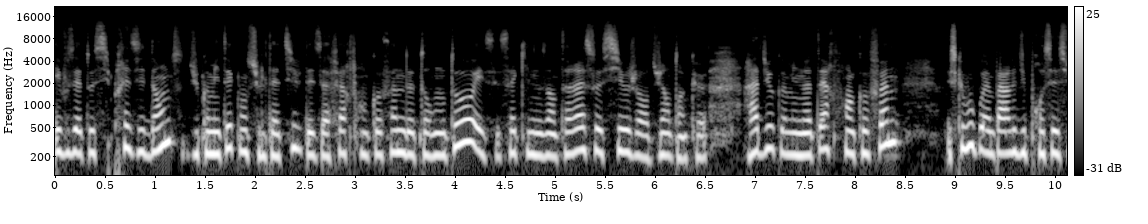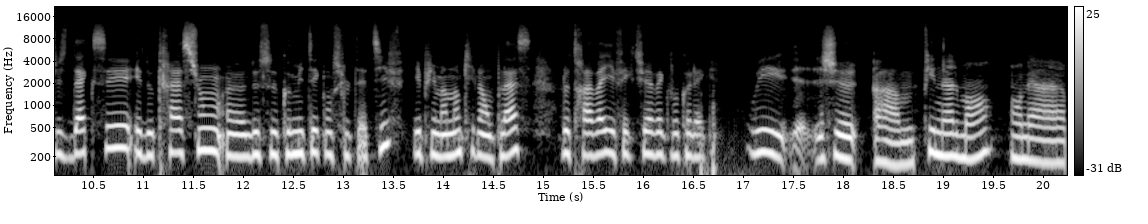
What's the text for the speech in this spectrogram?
et vous êtes aussi présidente du comité consultatif des affaires francophones de Toronto et c'est ça qui nous intéresse aussi aujourd'hui en tant que radio communautaire francophone. Est-ce que vous pouvez me parler du processus d'accès et de création euh, de ce comité consultatif et puis maintenant qu'il est en place, le travail effectué avec vos collègues? Oui, je euh, finalement on a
